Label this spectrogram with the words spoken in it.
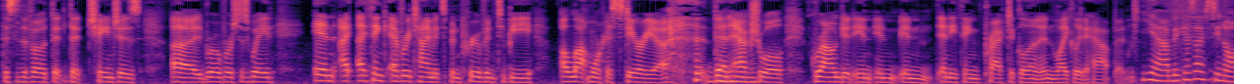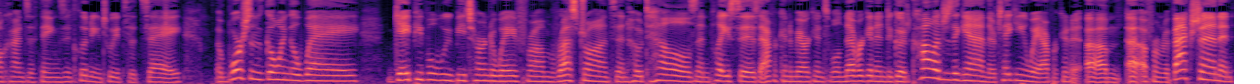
This is the vote that that changes uh, Roe versus Wade and I, I, think every time it's been proven to be a lot more hysteria than mm-hmm. actual grounded in, in, in, anything practical and, and, likely to happen. Yeah, because I've seen all kinds of things, including tweets that say abortion's going away, gay people will be turned away from restaurants and hotels and places, African Americans will never get into good colleges again, they're taking away African um, affirmative action, and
